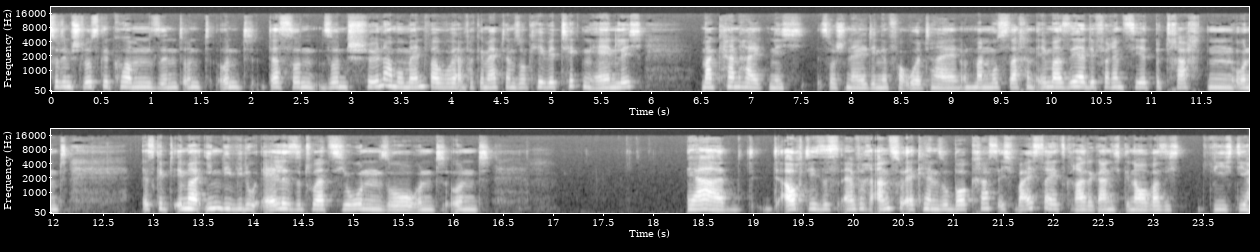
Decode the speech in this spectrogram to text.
zu dem Schluss gekommen sind und, und das so ein, so ein schöner Moment war, wo wir einfach gemerkt haben, so, okay, wir ticken ähnlich. Man kann halt nicht so schnell Dinge verurteilen und man muss Sachen immer sehr differenziert betrachten und es gibt immer individuelle Situationen so und, und ja, auch dieses einfach anzuerkennen, so, boah, krass, ich weiß da jetzt gerade gar nicht genau, was ich, wie ich die,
